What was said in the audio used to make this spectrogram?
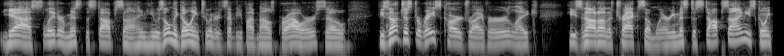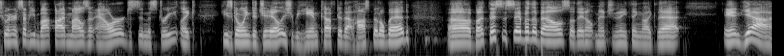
Yeah, Slater missed the stop sign. He was only going 275 miles per hour, so he's not just a race car driver. Like he's not on a track somewhere. He missed a stop sign. He's going 275 miles an hour just in the street. Like he's going to jail. He should be handcuffed to that hospital bed. Uh, but this is Saved by the Bell, so they don't mention anything like that. And yeah,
